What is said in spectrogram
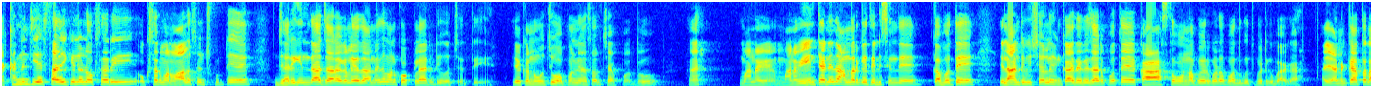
ఎక్కడి నుంచి ఏ స్థాయికి వెళ్ళాడు ఒకసారి ఒకసారి మనం ఆలోచించుకుంటే జరిగిందా జరగలేదా అనేది మనకు ఒక క్లారిటీ వచ్చేది. ఇక నువ్వు వచ్చి ఉపన్యాసాలు చెప్పొద్దు. మన మనం ఏంటి అనేది అందరికీ తెలిసిందే. కాకపోతే ఇలాంటి విషయాలు ఇంకా దిగజారిపోతే కాస్త ఉన్న పేరు కూడా పొద్దు గుర్తుపెట్టుకు బాగా. ఆ వెనకాతల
